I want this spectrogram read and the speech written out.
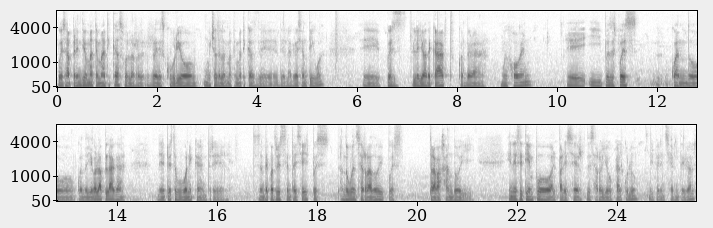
pues aprendió matemáticas o redescubrió muchas de las matemáticas de, la Grecia antigua. pues leyó a Descartes cuando era muy joven. y pues después, cuando, cuando llegó la plaga de peste bubónica entre el 64 y 66 pues anduvo encerrado y pues trabajando y en ese tiempo al parecer desarrolló cálculo diferencial integral,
